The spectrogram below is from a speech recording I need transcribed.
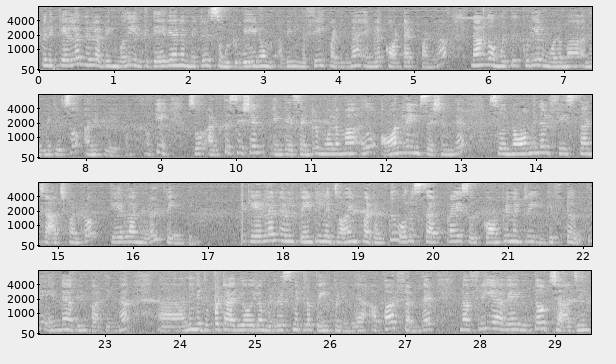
இப்போ இந்த கேரளா மில் அப்படிங்கும்போது இதுக்கு தேவையான மெட்டீரியல்ஸ் உங்களுக்கு வேணும் அப்படின்னு நீங்கள் ஃபீல் பண்ணிங்கன்னா எங்களை காண்டாக்ட் பண்ணலாம். நாங்கள் உங்களுக்கு குரியர் மூலமாக அந்த மெட்டீரியல்ஸும் அனுப்பி வைப்போம். ஓகே ஸோ அடுத்த செஷன் எங்கள் சென்டர் மூலமாக அதுவும் ஆன்லைன் செஷனுங்க ஸோ நாமினல் ஃபீஸ் தான் சார்ஜ் பண்ணுறோம் Kerala mural painting Kerala mural பெயிண்டிங்கில் ஜாயின் பண்ணுறதுக்கு ஒரு சர்ப்ரைஸ் ஒரு காம்ப்ளிமெண்ட்ரி கிஃப்ட்டும் இருக்குது என்ன அப்படின்னு பார்த்தீங்கன்னா நீங்கள் துப்பட்டாலையோ இல்லை உங்கள் ட்ரெஸ் மெட்டிலோ பெயிண்ட் பண்ணீங்களா அப்பார்ட் ஃப்ரம் தட் நான் ஃப்ரீயாகவே வித்தவுட் சார்ஜிங்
